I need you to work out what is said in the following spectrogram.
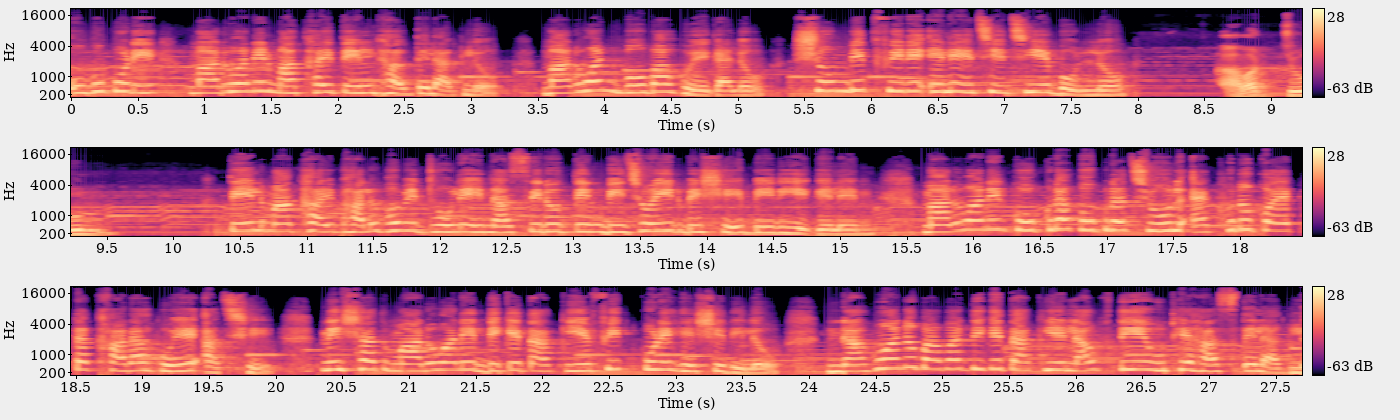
উবু করে মারওয়ানের মাথায় তেল ঢালতে লাগল। মারওয়ান বোবা হয়ে গেল। সম্বিত ফিরে এলে চেঁচিয়ে বলল আমার চুল। তেল মাথায় ভালোভাবে ঢোলে নাসির উদ্দিন বিজয়ীর বেশে বেরিয়ে গেলেন। মারোয়ানের কোকড়া কোকড়া চুল এখনও কয়েকটা খাড়া হয়ে আছে। নিশাদ মারোয়ানের দিকে তাকিয়ে ফিক করে হেসে দিল। নাহুয়ানও বাবার দিকে তাকিয়ে লাফ দিয়ে উঠে হাসতে লাগল।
